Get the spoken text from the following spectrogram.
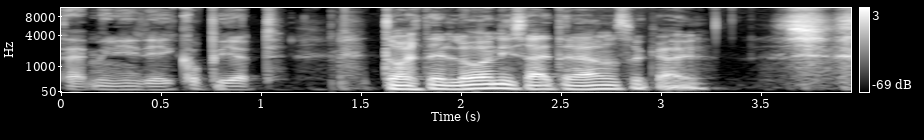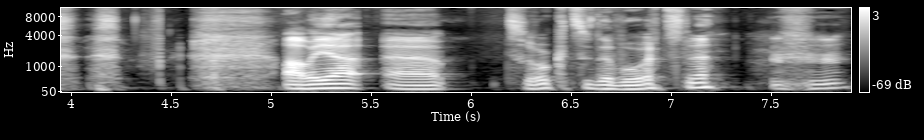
Der hat meine Idee kopiert. Tortelloni sagt er auch noch so geil. Aber ja, äh, zurück zu den Wurzeln. Mhm.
